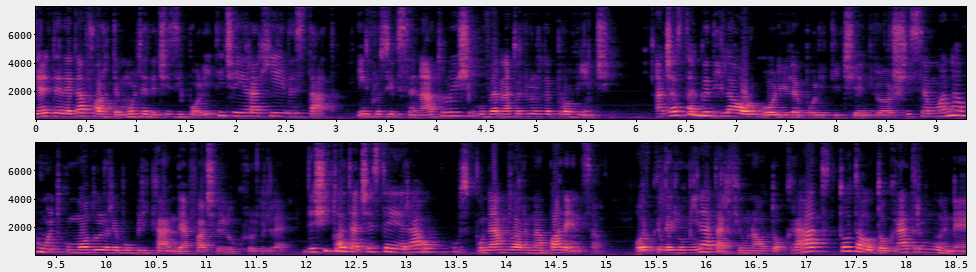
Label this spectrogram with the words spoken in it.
El delega foarte multe decizii politice ierarhiei de stat, inclusiv senatului și guvernatorilor de provincii. Aceasta gâdi la orgolile politicienilor și semăna mult cu modul republican de a face lucrurile, deși toate acestea erau, cum spuneam, doar în aparență. Oricât de luminat ar fi un autocrat, tot autocrat rămâne,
